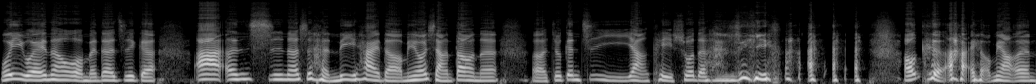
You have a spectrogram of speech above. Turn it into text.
我以为呢我们的这个阿恩师呢是很厉害的，没有想到呢，呃，就跟知怡一样，可以说的很厉害。好可爱哦，妙恩。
